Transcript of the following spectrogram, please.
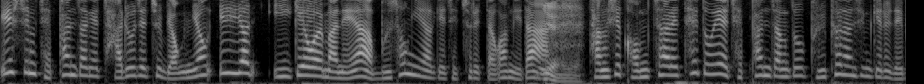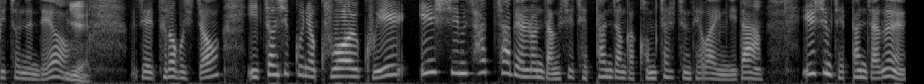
1심 재판장의 자료 제출 명령 1년 2개월 만에야 무성의하게 제출했다고 합니다. 예, 예. 당시 검찰의 태도에 재판장도 불편한 심기를 내비쳤는데요. 예. 이제 들어보시죠. 2019년 9월 9일 1심 4차 변론 당시 재판장과 검찰청 대화입니다. 1심 재판장은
